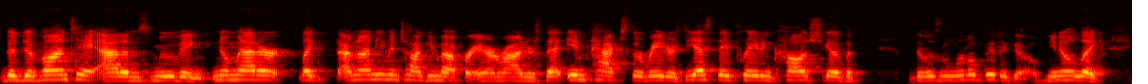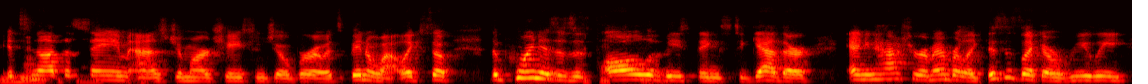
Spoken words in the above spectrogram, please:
the Davante Adams moving, no matter like I'm not even talking about for Aaron Rodgers, that impacts the Raiders. Yes, they played in college together, but there was a little bit ago. You know, like it's mm-hmm. not the same as Ja'Marr Chase and Joe Burrow. It's been a while. Like so the point is is it's all of these things together. And you have to remember, like, this is like a really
